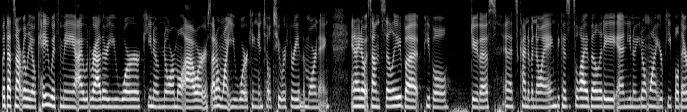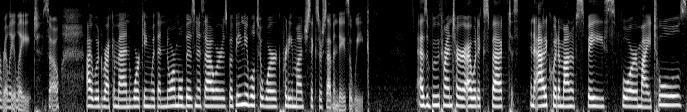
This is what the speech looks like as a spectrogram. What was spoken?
but that's not really okay with me. I would rather you work, you know, normal hours. I don't want you working until two or three in the morning. And I know it sounds silly, but people do this and it's kind of annoying because it's a liability and you know you don't want your people there really late so I would recommend working within normal business hours, but being able to work pretty much six or seven days a week. As a booth renter, I would expect an adequate amount of space for my tools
